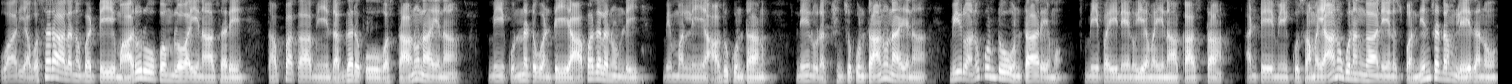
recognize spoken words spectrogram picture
వారి అవసరాలను బట్టి మారు రూపంలో అయినా సరే తప్పక మీ దగ్గరకు వస్తాను నాయన. మీకున్నటువంటి ఆపదల నుండి మిమ్మల్ని ఆదుకుంటాను. నేను రక్షించుకుంటాను నాయన. మీరు అనుకుంటూ ఉంటారేమో మీపై నేను ఏమైనా కాస్త అంటే మీకు సమయానుగుణంగా నేను స్పందించడం లేదనో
